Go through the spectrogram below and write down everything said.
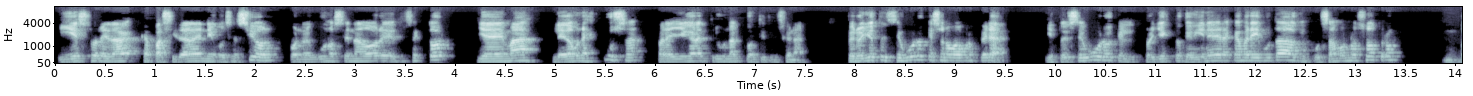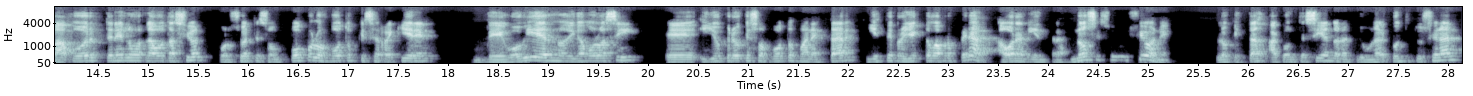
y eso le da capacidad de negociación con algunos senadores de su sector y además le da una excusa para llegar al Tribunal Constitucional. Pero yo estoy seguro que eso no va a prosperar y estoy seguro que el proyecto que viene de la Cámara de Diputados, que impulsamos nosotros, va a poder tener la votación. Por suerte son pocos los votos que se requieren de gobierno, digámoslo así, eh, y yo creo que esos votos van a estar y este proyecto va a prosperar. Ahora, mientras no se solucione lo que está aconteciendo en el Tribunal Constitucional,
